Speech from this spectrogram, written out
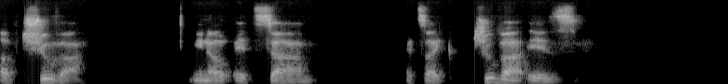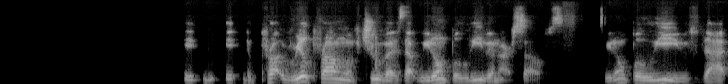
of tshuva, you know, it's um it's like tshuva is it, it the pro- real problem of tshuva is that we don't believe in ourselves. We don't believe that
